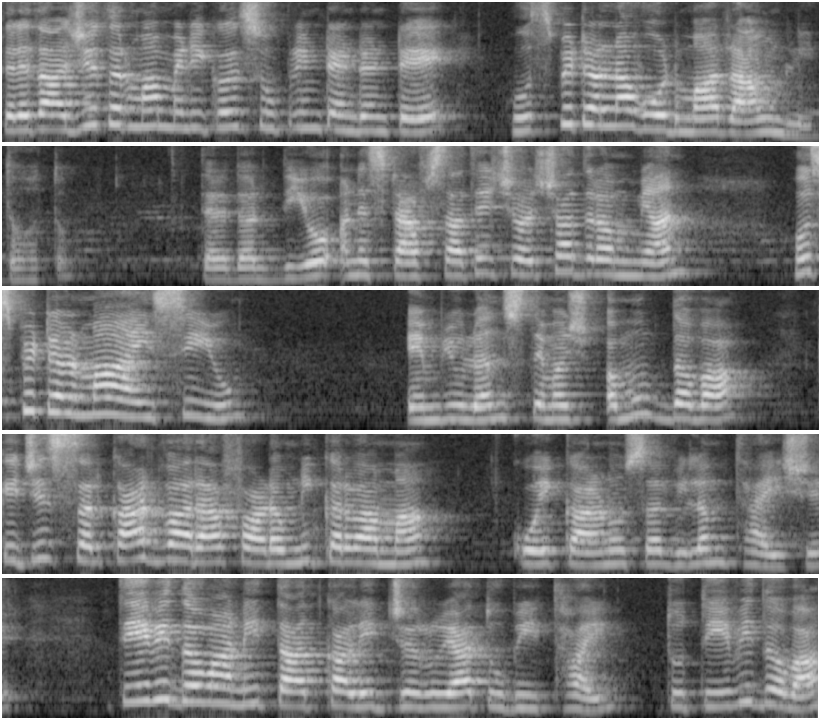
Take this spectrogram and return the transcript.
ત્યારે તાજેતરમાં મેડિકલ સુપ્રિન્ટેન્ડન્ટે હોસ્પિટલના વોર્ડમાં રાઉન્ડ લીધો હતો. ત્યારે દર્દીઓ અને સ્ટાફ સાથે ચર્ચા દરમિયાન હોસ્પિટલમાં આઈસીયુ, એમ્બ્યુલન્સ તેમજ અમુક દવા કે જે સરકાર દ્વારા ફાળવણી કરવામાં કોઈ કારણોસર વિલંબ થાય છે, તેવી દવાની તાત્કાલિક જરૂરિયાત ઊભી થાય તો તેવી દવા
